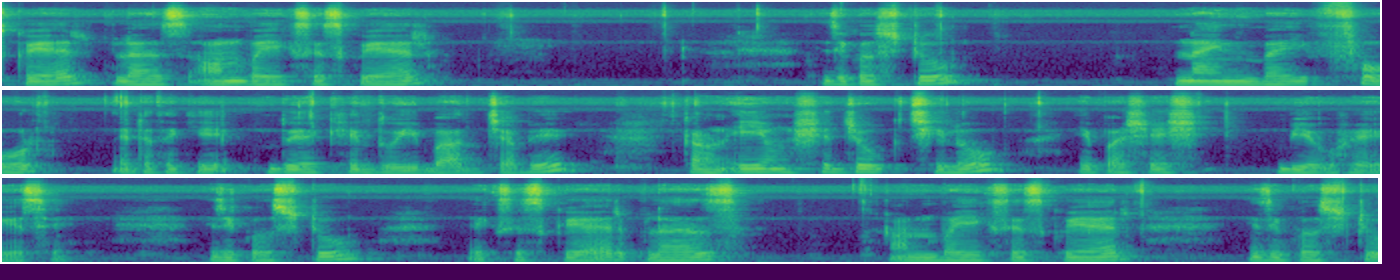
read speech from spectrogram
square plus one by x square is equals to nine by four. এটা থেকে দুই একে দুই বাদ যাবে, কারণ এই অংশে যোগ ছিল, এ পাশে বিয়োগ হয়ে গেছে। Is equals to x square plus one by x square is equals to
